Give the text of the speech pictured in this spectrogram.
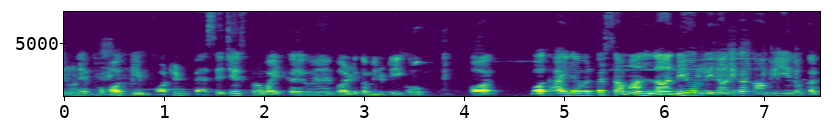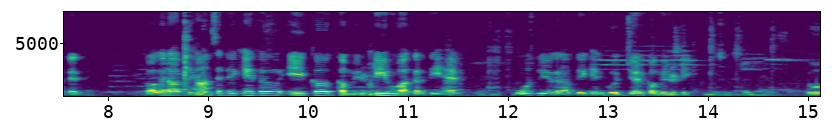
इन्होंने बहुत इंपॉर्टेंट पैसेजेस प्रोवाइड करे हुए हैं वर्ल्ड कम्युनिटी को और बहुत हाई लेवल पर सामान लाने और ले जाने का काम भी ये लोग करते थे। तो अगर आप ध्यान से देखें तो एक कम्युनिटी हुआ करती है मोस्टली अगर आप देखें गुज्जर कम्युनिटी तो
